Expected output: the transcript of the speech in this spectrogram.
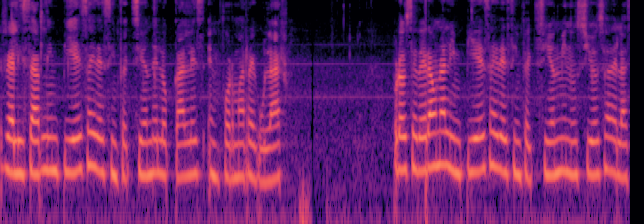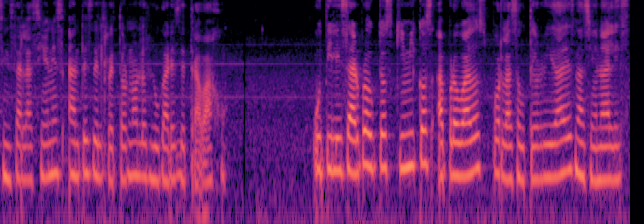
realizar limpieza y desinfección de locales en forma regular. Proceder a una limpieza y desinfección minuciosa de las instalaciones antes del retorno a los lugares de trabajo. Utilizar productos químicos aprobados por las autoridades nacionales.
